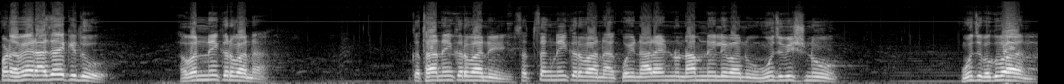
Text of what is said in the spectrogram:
પણ હવે રાજાએ કીધું, હવન નહીં કરવાના, કથા નહીં કરવાની, સત્સંગ નહીં કરવાના, કોઈ નારાયણનું નામ નહીં લેવાનું, હું જ વિષ્ણુ, હું જ ભગવાન.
